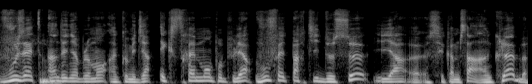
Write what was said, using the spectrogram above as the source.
Vous êtes indéniablement un comédien extrêmement populaire. Vous faites partie de ceux, il y a, euh, c'est comme ça, un club,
